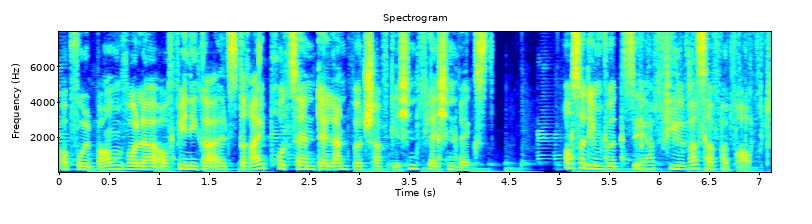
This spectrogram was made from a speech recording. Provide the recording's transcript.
obwohl Baumwolle auf weniger als 3 Prozent der landwirtschaftlichen Flächen wächst. Außerdem wird sehr viel Wasser verbraucht.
